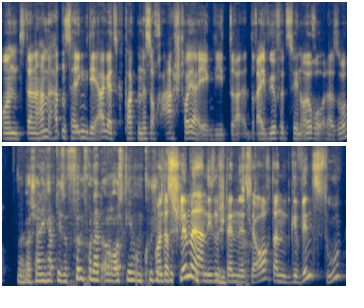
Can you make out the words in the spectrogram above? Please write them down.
Und dann haben, hat uns da irgendwie der Ehrgeiz gepackt und das ist auch arschteuer irgendwie. Drei, drei Würfe, 10 Euro oder so. Na, wahrscheinlich habt ihr so 500 Euro ausgegeben, um Kuschel Und das Schlimme an diesen Ständen ist ja auch, dann gewinnst du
